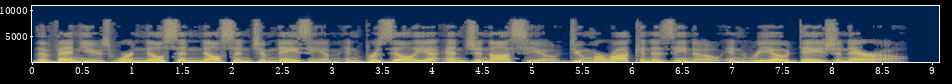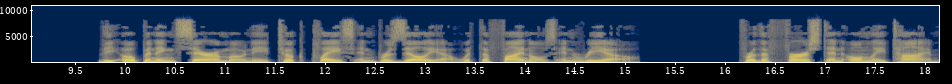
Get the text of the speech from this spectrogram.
The venues were Nilson Nelson Gymnasium in Brasilia and Ginásio do Maracanãzinho in Rio de Janeiro. The opening ceremony took place in Brasilia with the finals in Rio. For the first and only time,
